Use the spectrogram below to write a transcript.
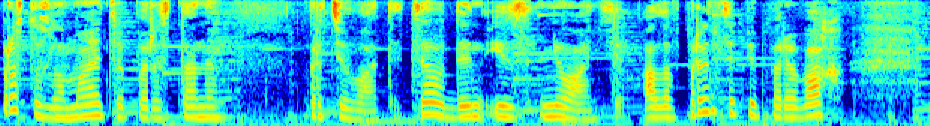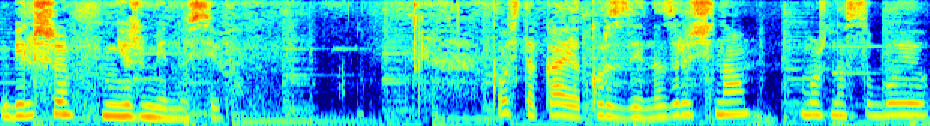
просто зламається, перестане працювати. Це один із нюансів. Але, в принципі, переваг більше, ніж мінусів. Ось така є корзина зручна. Можна з собою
